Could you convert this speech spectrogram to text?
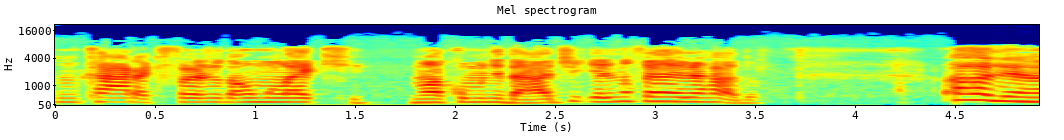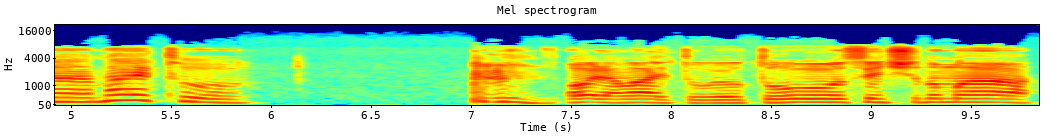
um cara que foi ajudar um moleque numa comunidade e ele não fez nada de errado. Olha, Maito. Olha, Maito, eu tô sentindo uma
